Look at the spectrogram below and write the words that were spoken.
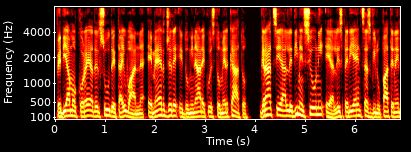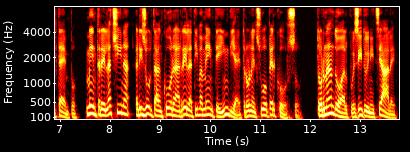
Vediamo Corea del Sud e Taiwan emergere e dominare questo mercato, grazie alle dimensioni e all'esperienza sviluppate nel tempo, mentre la Cina risulta ancora relativamente indietro nel suo percorso. Tornando al quesito iniziale,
